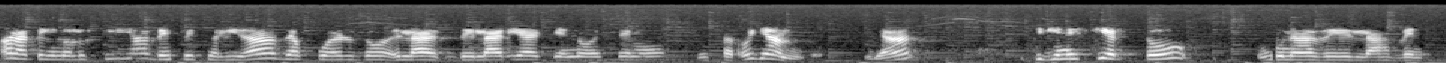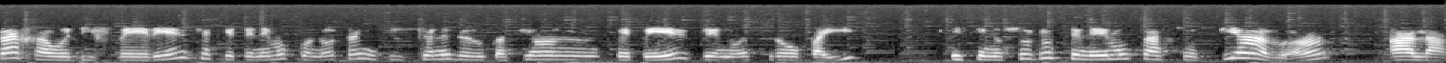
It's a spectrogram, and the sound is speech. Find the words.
a la tecnología de especialidad de acuerdo del área que nos estemos desarrollando. ¿ya? Si bien es cierto, una de las ventajas o diferencias que tenemos con otras instituciones de educación PPE de nuestro país es que nosotros tenemos asociado ¿ah? a la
